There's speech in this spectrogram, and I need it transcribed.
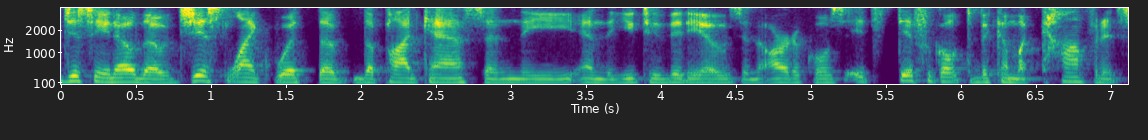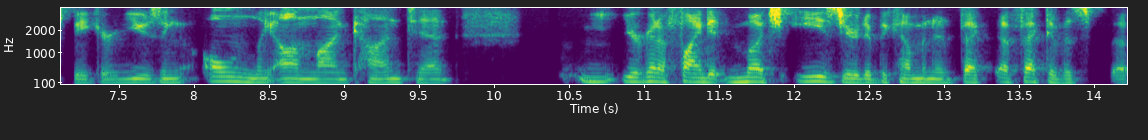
just so you know though just like with the the podcasts and the and the youtube videos and the articles it's difficult to become a confident speaker using only online content. You're going to find it much easier to become an effect, effective uh,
